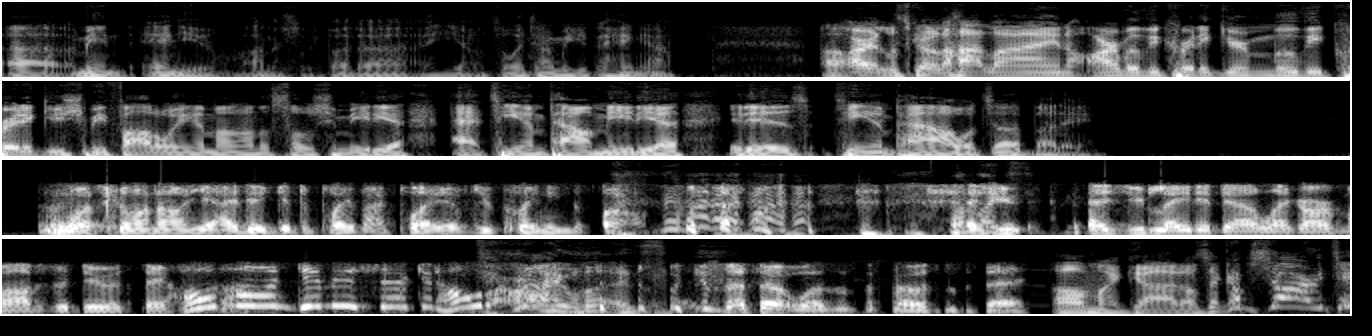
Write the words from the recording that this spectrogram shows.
I mean, and you, honestly. But uh, you know, it's the only time we get to hang out. Uh, all right, let's go to the hotline. Our movie critic, your movie critic. You should be following him on the social media at TM Powell Media. It is TM Powell. What's up, buddy? What's going on? Yeah, I did get the play-by-play of you cleaning the phone. I'm as like- you as you laid it down like our moms would do and say, "Hold on, give me a second, hold on." I was. because that's how it was with the phones of the day. Oh my god! I was like, I'm sorry, TM.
